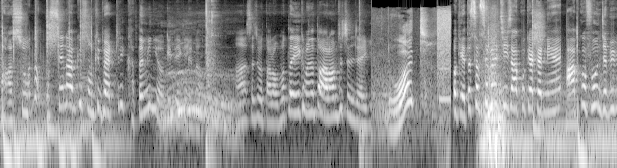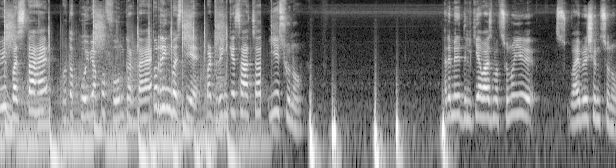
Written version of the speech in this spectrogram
धासु। मतलब उससे ना आपकी फ़ोन की बैटरी खत्म ही नहीं होगी देख लेना। हाँ सच बता रहा हूँ। मतलब एक महीना तो आराम से चल जाएगी। What? ओके okay, तो सबसे पहले चीज़ आपको क्या करनी है? आपको फ़ोन जब भी बजता है मतलब कोई भी आपको फ़ोन करता है तो रिंग बजती है। बट रिंग के साथ साथ ये सुनो। अरे मेरे दिल की आवाज़ मत सुनो ये वाइब्रेशन सुनो।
